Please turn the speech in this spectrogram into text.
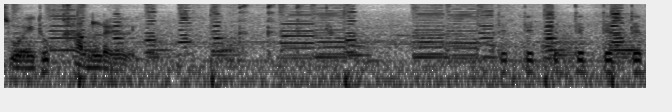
สวยทุกคันเลยตึ๊ดตึ๊ดตึ๊ดตึ๊ดตึ๊ดตึ๊ด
